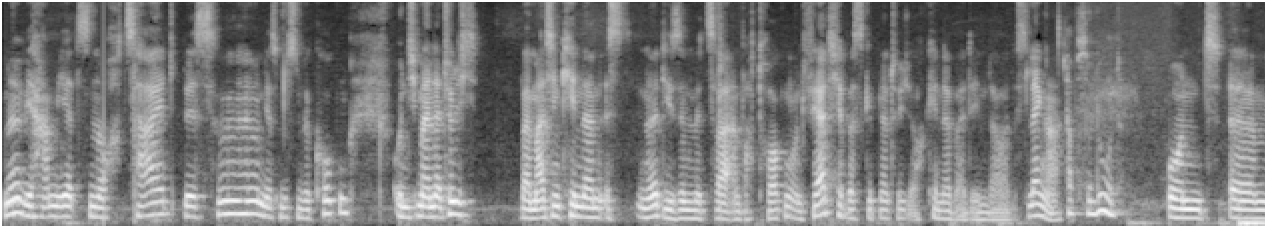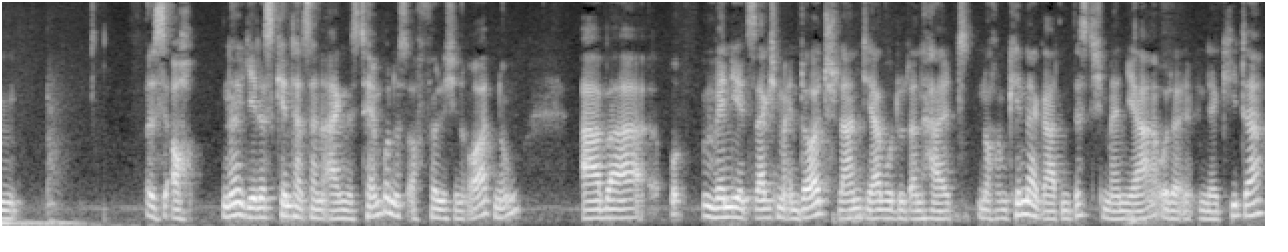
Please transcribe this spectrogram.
ne, wir haben jetzt noch Zeit bis und jetzt müssen wir gucken. Und ich meine, natürlich, bei manchen Kindern ist, ne, die sind mit zwei einfach trocken und fertig, aber es gibt natürlich auch Kinder, bei denen dauert es länger. Absolut. Und ähm, ist auch, ne, jedes Kind hat sein eigenes Tempo und ist auch völlig in Ordnung. Aber wenn jetzt, sage ich mal, in Deutschland, ja, wo du dann halt noch im Kindergarten bist, ich meine, ja, oder in der Kita,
